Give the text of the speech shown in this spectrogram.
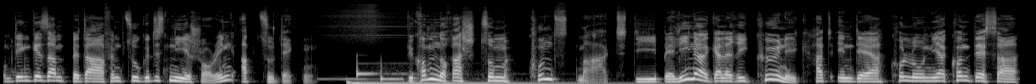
um den Gesamtbedarf im Zuge des Nearshoring abzudecken. Wir kommen noch rasch zum Kunstmarkt. Die Berliner Galerie König hat in der Colonia Condessa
